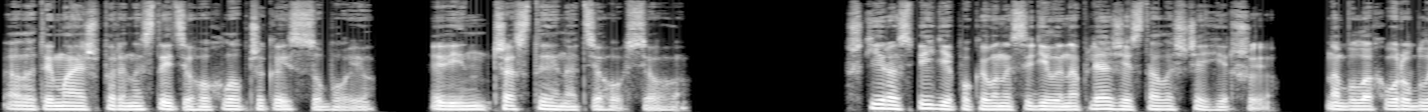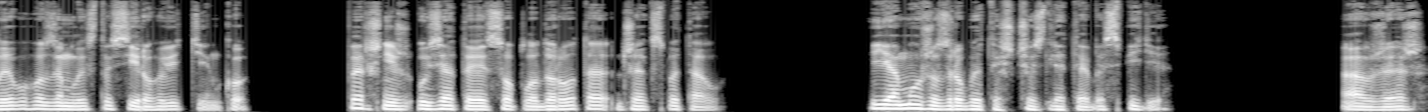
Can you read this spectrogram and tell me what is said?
але ти маєш перенести цього хлопчика із собою. Він частина цього всього. Шкіра Спіді, поки вони сиділи на пляжі, стала ще гіршою, набула хворобливого землисто сірого відтінку. Перш ніж узяти сопло до рота, Джек спитав Я можу зробити щось для тебе, Спіді. «А вже ж,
